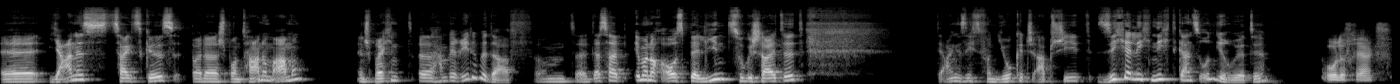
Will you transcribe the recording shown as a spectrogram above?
Äh, Janis zeigt Skills bei der Spontanumarmung. Entsprechend äh, haben wir Redebedarf und äh, deshalb immer noch aus Berlin zugeschaltet. Der angesichts von Jokic Abschied sicherlich nicht ganz ungerührte. Ole Freaks.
